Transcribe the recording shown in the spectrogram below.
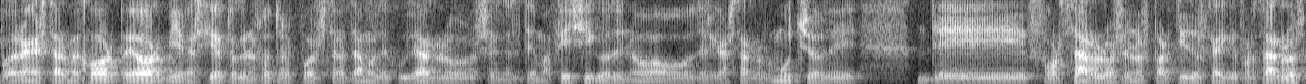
podrán estar mejor, peor. Bien es cierto que nosotros pues tratamos de cuidarlos en el tema físico, de no desgastarlos mucho, de, forzarlos en los partidos que hay que forzarlos,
